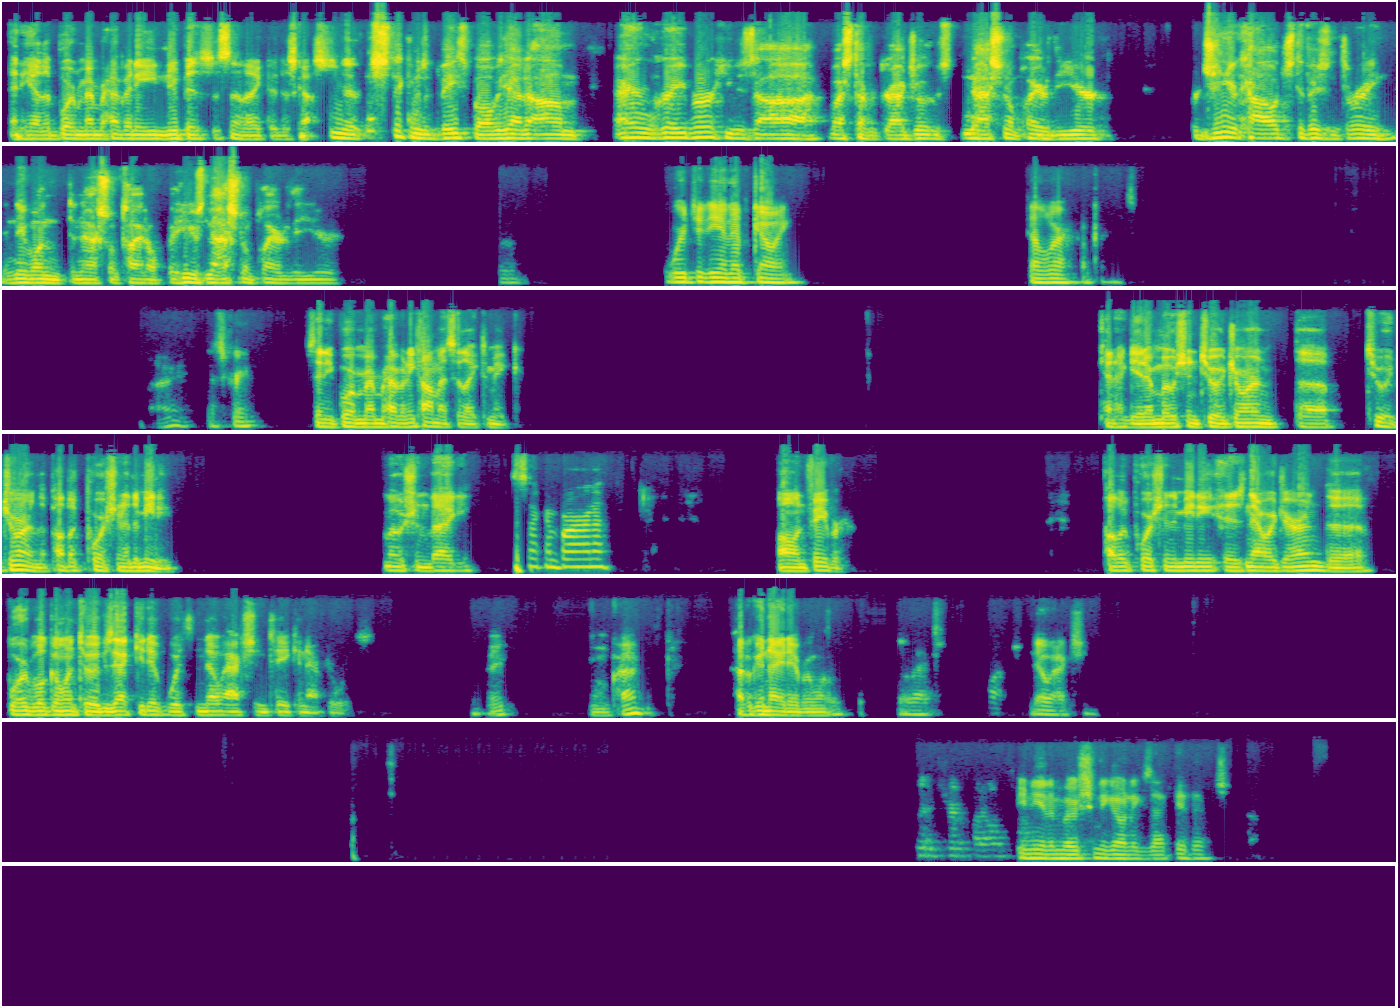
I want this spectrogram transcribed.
Any other board member have any new business they'd like to discuss? You know, sticking with baseball, we had um Aaron Graber. He was uh West Deptford graduate, was National Player of the Year for junior college Division three, and they won the national title. But he was National Player of the Year. Where did he end up going? Delaware. Okay. All right, that's great. Does any board member have any comments they'd like to make? Can I get a motion to adjourn the, to adjourn the public portion of the meeting? Motion Baggy. Second, Barna. All in favor? Public portion of the meeting is now adjourned. The board will go into executive with no action taken afterwards. Right? Okay. Have a good night, everyone. No action. No action. You need a motion to go in executive?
